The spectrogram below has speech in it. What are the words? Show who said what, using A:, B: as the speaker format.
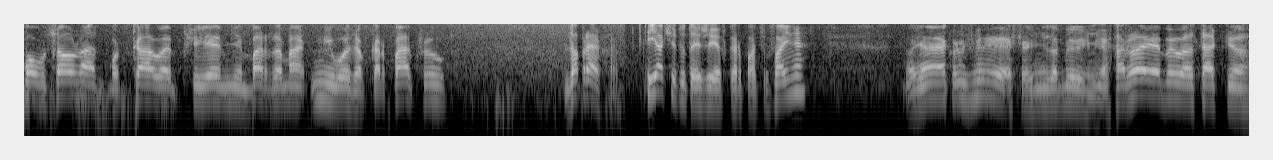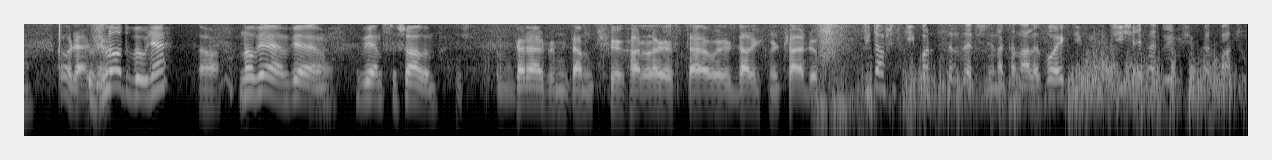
A: Połcona, spotkałem przyjemnie, bardzo miło, że w Karpaczu. Zapraszam.
B: I jak się tutaj żyje w Karpaczu? Fajnie?
A: No ja jakoś żyję, jeszcze nie zabili mnie. Harleje były ostatnio, szkoda.
B: Zlot był, nie?
A: No,
B: No wiem, wiem, wiem, słyszałem.
A: w garażu mi tam trzy Harleje stały, daliśmy czadu.
B: Witam wszystkich bardzo serdecznie na kanale Wojek TV. Dzisiaj znajdujemy się w Karpaczu.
